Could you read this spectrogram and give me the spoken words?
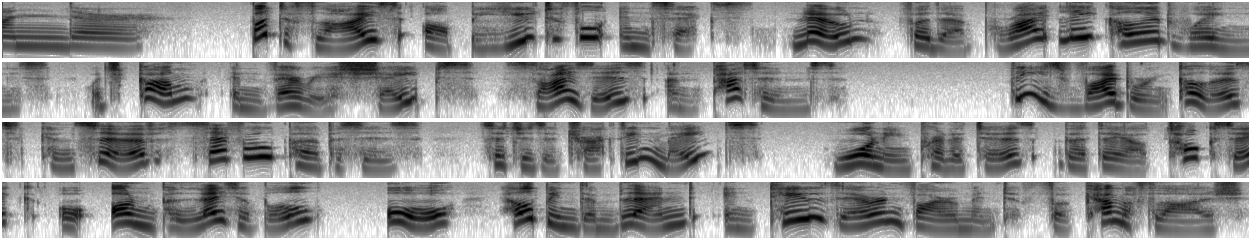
wonder. Butterflies are beautiful insects known for their brightly coloured wings, which come in various shapes, sizes and patterns. These vibrant colours can serve several purposes, such as attracting mates, warning predators that they are toxic or unpalatable, or helping them blend into their environment for camouflage.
